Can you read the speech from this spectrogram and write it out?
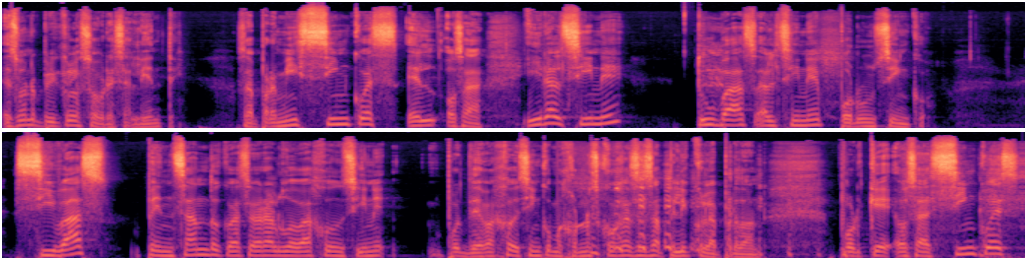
es una película sobresaliente. O sea, para mí, 5 es el. O sea, ir al cine, tú vas al cine por un 5. Si vas pensando que vas a ver algo debajo de un cine, por debajo de 5, mejor no escojas esa película, perdón. Porque, o sea, 5 es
